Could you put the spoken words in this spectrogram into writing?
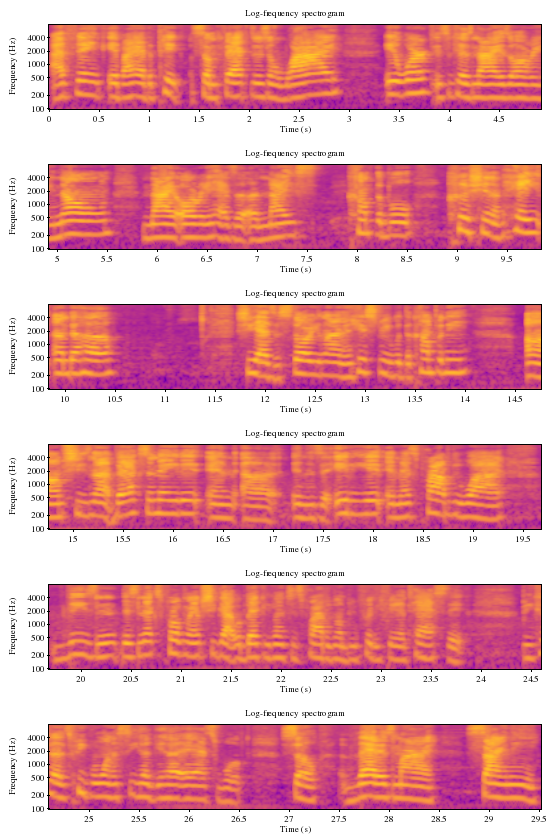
I think if I had to pick some factors on why it worked, it's because Nia is already known. Nia already has a, a nice, comfortable cushion of hate under her. She has a storyline and history with the company. Um, she's not vaccinated and uh, and is an idiot, and that's probably why these this next program she got with Becky Lynch is probably going to be pretty fantastic because people want to see her get her ass whooped. So that is my signee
